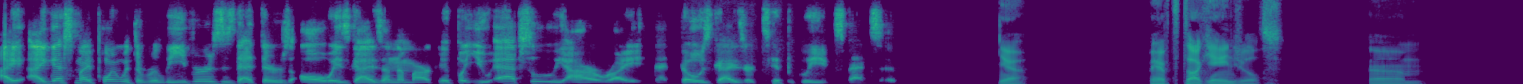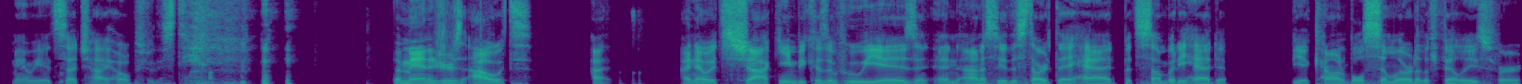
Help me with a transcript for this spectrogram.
I, I guess my point with the relievers is that there's always guys on the market, but you absolutely are right that those guys are typically expensive. Yeah, we have to talk Angels. Um, man, we had such high hopes for this team. the manager's out. I, I know it's shocking because of who he is and, and, honestly the start they had, but somebody had to be accountable, similar to the Phillies, for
